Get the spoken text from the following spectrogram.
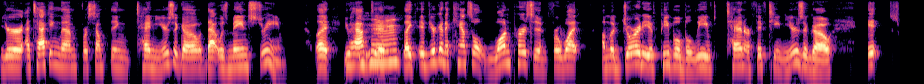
you're attacking them for something 10 years ago that was mainstream. Like you have to Mhm. like if you're going to cancel one person for what a majority of people believed 10 or 15 years ago, it's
